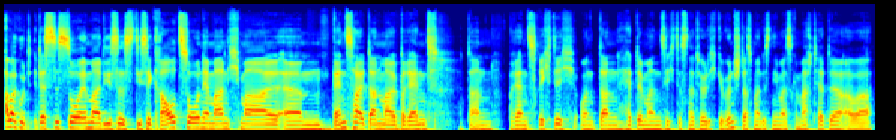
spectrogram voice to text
Aber gut, das ist so immer dieses, diese Grauzone manchmal. Ähm, Wenn es halt dann mal brennt, dann brennt es richtig. Und dann hätte man sich das natürlich gewünscht, dass man das niemals gemacht hätte. Aber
